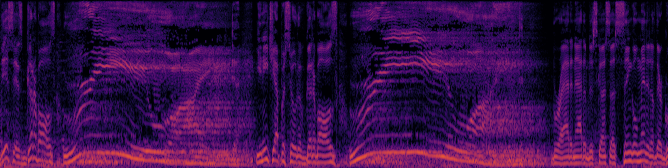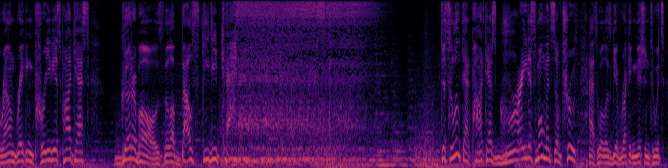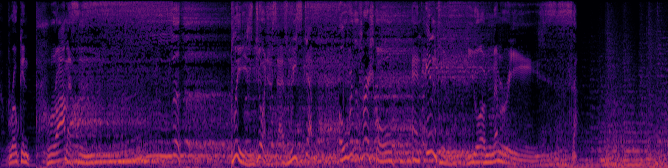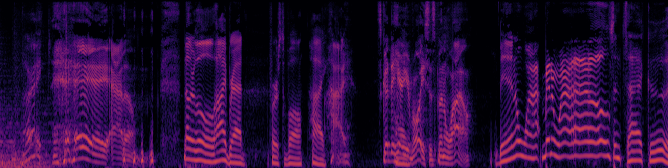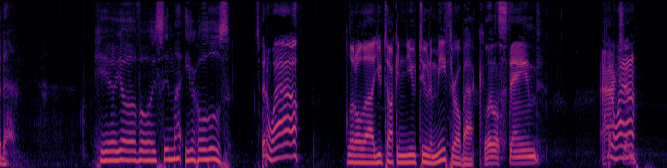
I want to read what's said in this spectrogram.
This is Gutterballs Rewind. In each episode of Gutterballs Rewind, Brad and Adam discuss a single minute of their groundbreaking previous podcast, Gutterballs, the Lebowski Deep Cast. To salute that podcast's greatest moments of truth, as well as give recognition to its broken promises. Please join us as we step over the threshold and into your memories. All right. Hey, Adam. Another little hi, Brad. First of all, hi. Hi. It's good to hear Hi. your voice. It's been a while. Been a while, been a while since I could hear your voice in my ear holes. It's been a while. Little uh, you talking U2 to me throwback. A little stained. Action. Been a while.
